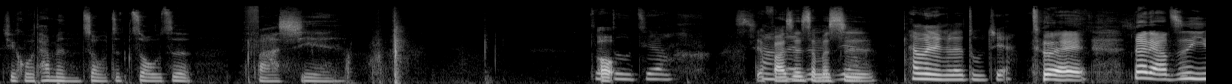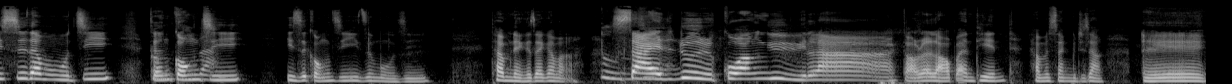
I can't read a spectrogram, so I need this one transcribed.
结果他们走着走着，发现在度假，发生什么事？他们两个的度假。对，那两只遗失的母鸡跟公公鸡鸡，一只公鸡，一只母鸡，他们两个在干嘛？度晒日光浴啦，搞了老半天，他们三个就这样，哎、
